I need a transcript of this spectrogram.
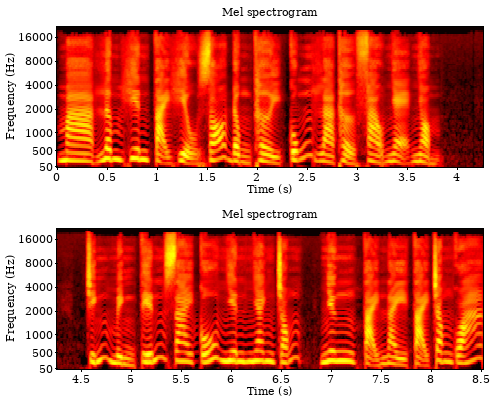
Mà Lâm Hiên tại hiểu rõ đồng thời cũng là thở phào nhẹ nhõm. Chính mình tiến dai cố nhiên nhanh chóng, nhưng tại này tại trong quá.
